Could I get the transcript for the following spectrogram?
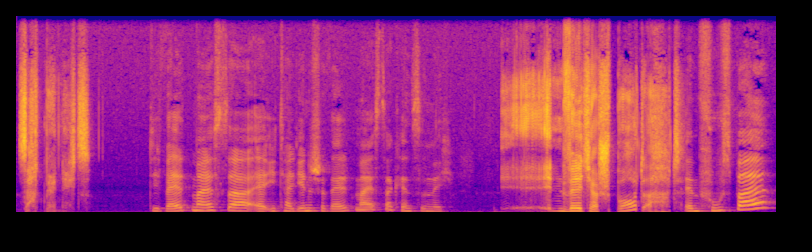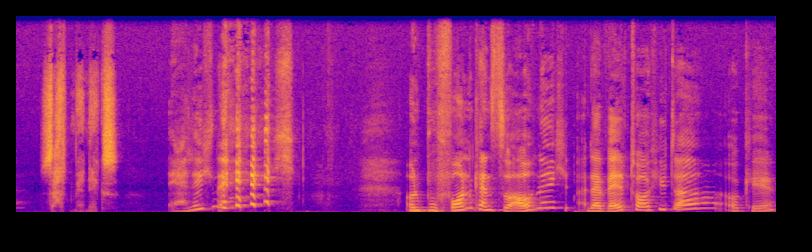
Sagt mir nichts. Die Weltmeister, äh, italienische Weltmeister, kennst du nicht? In welcher Sportart? Im Fußball? Sagt mir nichts. Ehrlich nicht? Und Buffon kennst du auch nicht? Der Welttorhüter? Okay.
